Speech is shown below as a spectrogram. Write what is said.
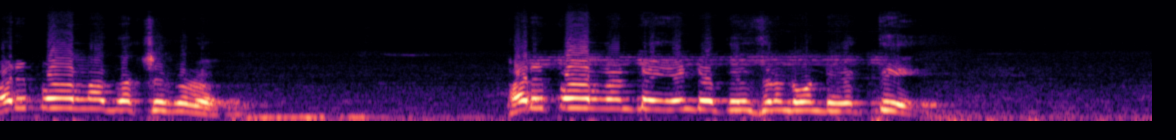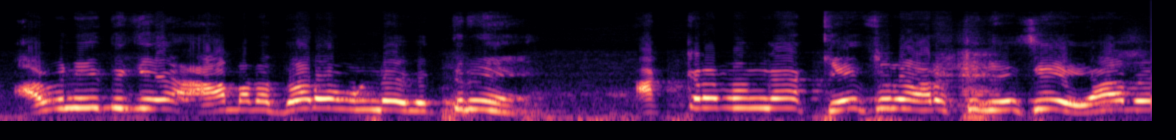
పరిపాలనా దక్షకుడు పరిపాలన అంటే ఏంటో తెలిసినటువంటి వ్యక్తి. అవినీతికి ఆమెడ దూరం ఉండే వ్యక్తిని అక్రమంగా కేసులు అరెస్ట్ చేసి యాభై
